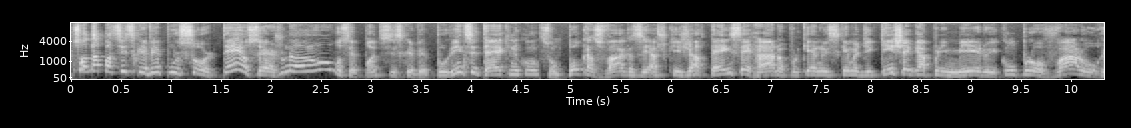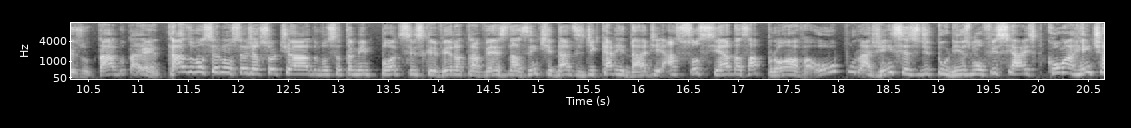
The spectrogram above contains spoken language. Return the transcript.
Só dá para se inscrever por sorteio, Sérgio? Não, você pode se inscrever por índice técnico. São poucas vagas e acho que já até encerraram, porque é no esquema de quem chegar primeiro e comprovar o resultado tá dentro. Caso você não seja sorteado, você também pode se inscrever através das entidades de caridade associadas à prova ou por agências de turismo oficiais, como a Rente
